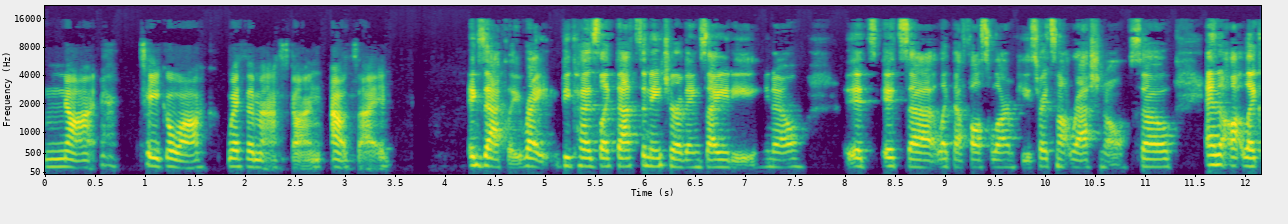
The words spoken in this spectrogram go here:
not take a walk with a mask on outside. Exactly right because like that's the nature of anxiety you know it's it's uh like that false alarm piece right? It's not rational. So and uh, like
